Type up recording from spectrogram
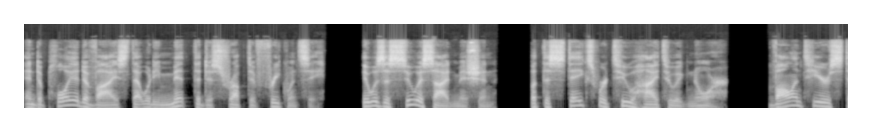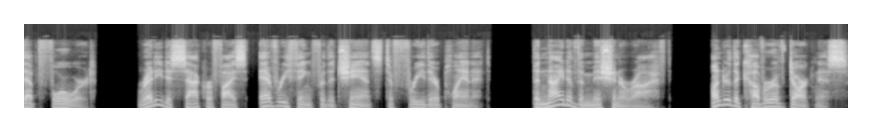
and deploy a device that would emit the disruptive frequency. It was a suicide mission, but the stakes were too high to ignore. Volunteers stepped forward, ready to sacrifice everything for the chance to free their planet. The night of the mission arrived. Under the cover of darkness,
